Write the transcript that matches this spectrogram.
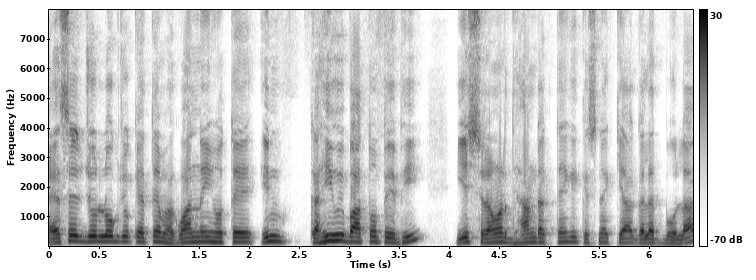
ऐसे जो लोग जो कहते हैं भगवान नहीं होते, इन कही हुई बातों पे भी ये श्रवण ध्यान रखते हैं कि किसने क्या गलत बोला,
